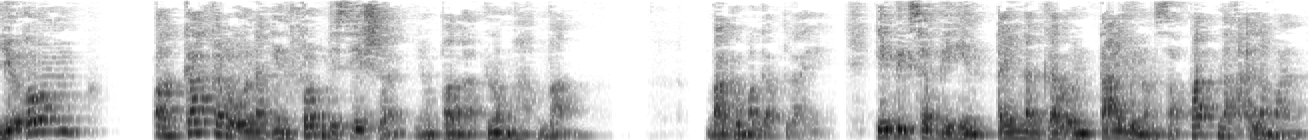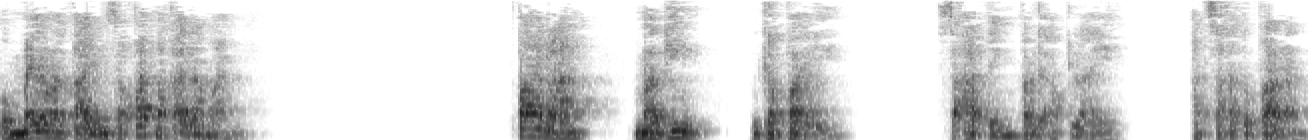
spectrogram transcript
Yung pagkakaroon ng informed decision, yung pangatlong hakbang, bago mag-apply, ibig sabihin ay nagkaroon tayo ng sapat na kaalaman o mayroon na tayong sapat na kaalaman para maging gabay sa ating pag-apply at sa katuparan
